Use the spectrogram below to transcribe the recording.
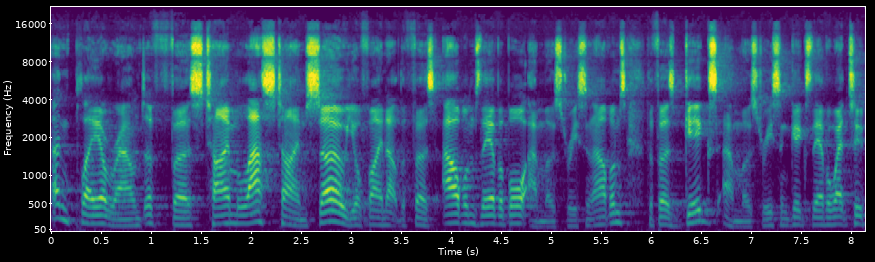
and play around a round of first time, last time. So you'll find out the first albums they ever bought and most recent albums, the first gigs and most recent gigs they ever went to,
